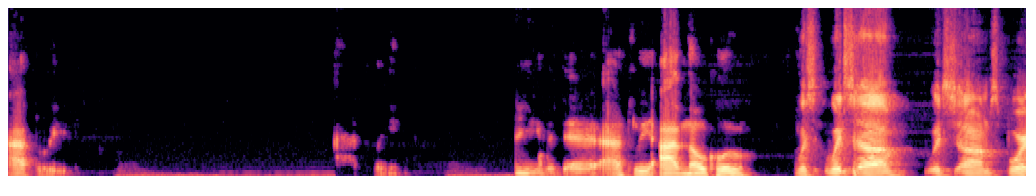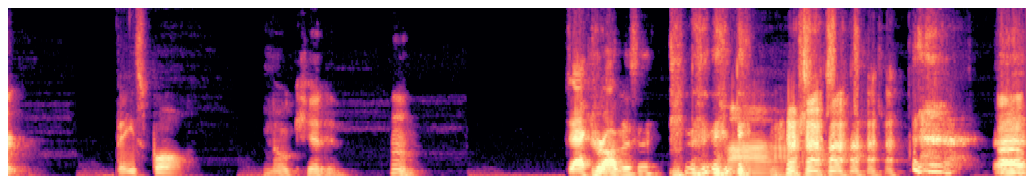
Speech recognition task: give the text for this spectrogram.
athlete. Athlete. He's a dead athlete. I have no clue. Which which um which um sport? Baseball. No kidding. Hmm. Jackie Robinson. Ah, uh,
